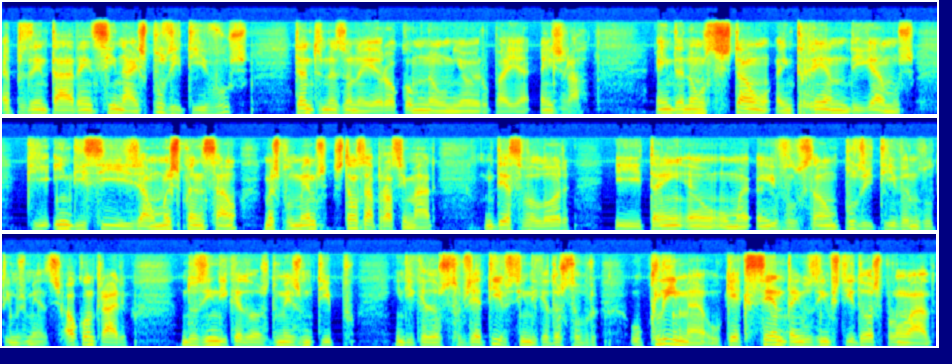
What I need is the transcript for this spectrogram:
apresentarem sinais positivos, tanto na zona euro como na União Europeia em geral. Ainda não se estão em terreno, digamos, que indicie já uma expansão, mas pelo menos estão-se a aproximar desse valor e têm eh, uma evolução positiva nos últimos meses. Ao contrário dos indicadores do mesmo tipo, indicadores subjetivos, indicadores sobre o clima, o que é que sentem os investidores por um lado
